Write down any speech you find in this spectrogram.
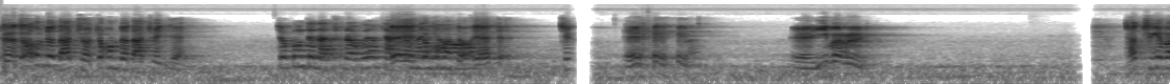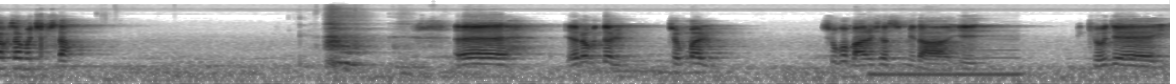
됐다. 조금 더 낮춰 조금 더 낮춰 이제. 조금 더 낮추라고요? 네 잠깐만요. 조금만 더. 예, 제- 지금 예, 이발을 자축의 박수 한번 칩시다. 에, 여러분들 정말 수고 많으셨습니다. 이 교재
